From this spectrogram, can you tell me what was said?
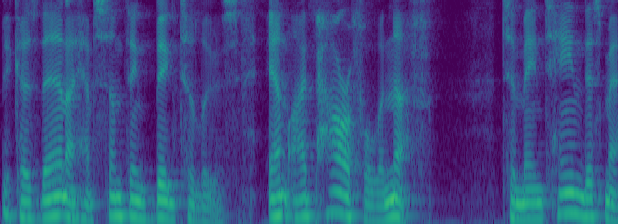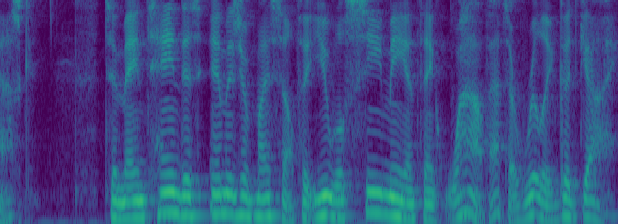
Because then I have something big to lose. Am I powerful enough to maintain this mask, to maintain this image of myself, that you will see me and think, wow, that's a really good guy.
